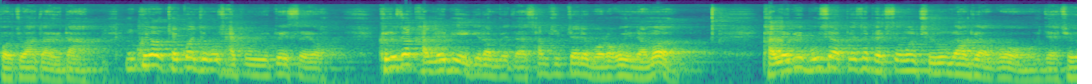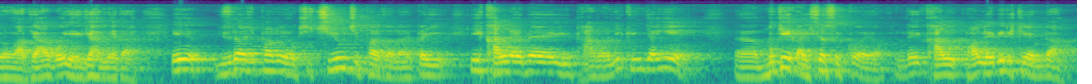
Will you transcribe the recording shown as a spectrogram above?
거주하다이다. 그냥 객관적으로 잘 보기도 했어요. 그러자 갈렙이 얘기를 합니다. 30절에 뭐라고 했냐면 갈렙이 모세 앞에서 백성을 조용하게 하고 이제 조용하게 하고 얘기합니다. 이 유다 지파는 역시 주요 지파잖아요. 그러니까 이, 이 갈렙의 이 발언이 굉장히 어, 무게가 있었을 거예요. 근데 갈, 갈렙이 이렇게 합니다.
